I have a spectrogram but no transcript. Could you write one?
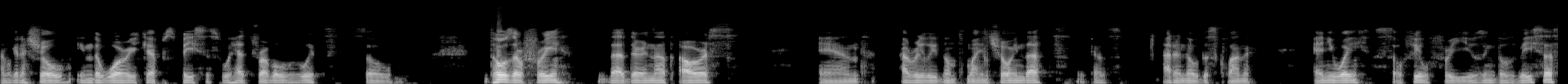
I'm gonna show in the war recap spaces we had trouble with. So those are free. That they're not ours, and I really don't mind showing that because I don't know this clan anyway. So feel free using those bases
